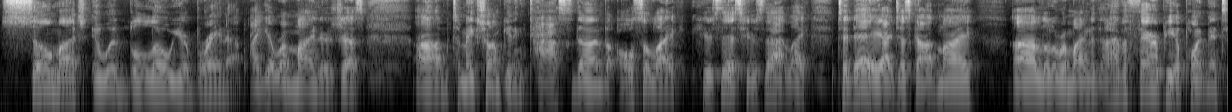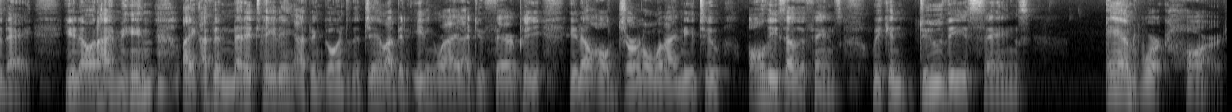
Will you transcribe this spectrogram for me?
so much it would blow your brain up. I get reminders just um, to make sure I'm getting tasks done, but also like, here's this, here's that. Like today, I just got my uh, little reminder that I have a therapy appointment today. You know what I mean? Like I've been meditating, I've been going to the gym, I've been eating right, I do therapy, you know, I'll journal when I need to, all these other things. We can do these things and work hard.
